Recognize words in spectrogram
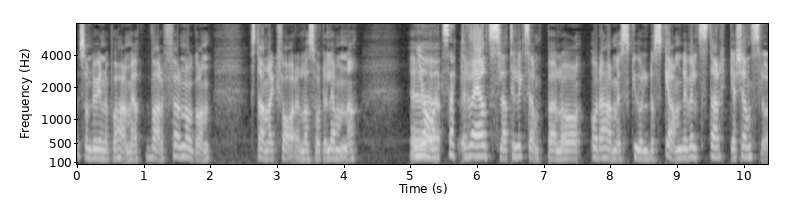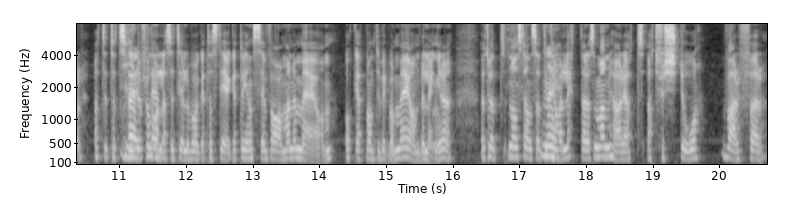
som du är inne på här med att varför någon stannar kvar eller har svårt att lämna. Eh, ja, exakt. Rädsla till exempel och, och det här med skuld och skam, det är väldigt starka känslor. Att det tar tid Verkligen. att förhålla sig till att våga ta steget och inse vad man är med om och att man inte vill vara med om det längre. Jag tror att någonstans att det Nej. kan vara lättare som anhörig att, att förstå varför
